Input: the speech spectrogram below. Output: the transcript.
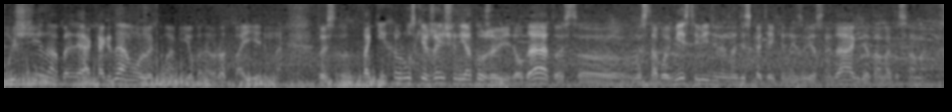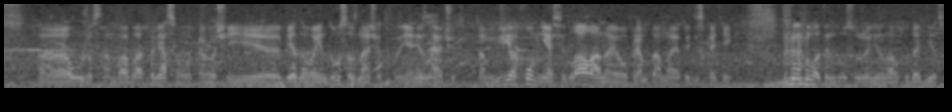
мужчина, бля, когда мы уже к вам, ебаный в рот, поедем, на. То есть, э, таких русских женщин я тоже видел, да, то есть, э, мы с тобой вместе видели на дискотеке на известной, да, где там это самое, ужас, там баба отплясывала, короче, и бедного индуса, значит, я не знаю, чуть там верхом не оседлала она его прям там на этой дискотеке. Вот, индус уже не знал, куда деться.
